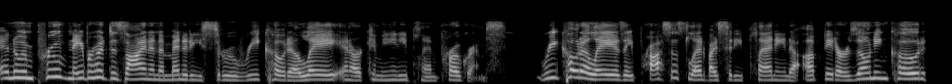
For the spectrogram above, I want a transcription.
And to improve neighborhood design and amenities through Recode LA and our community plan programs. Recode LA is a process led by city planning to update our zoning code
